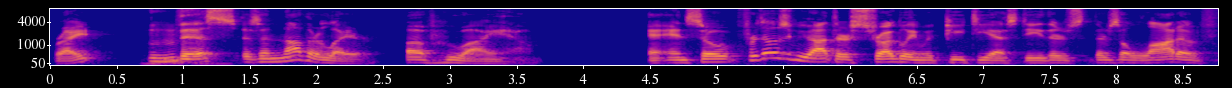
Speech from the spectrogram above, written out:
Right? Mhm. This is another layer of who I am. And, and so for those of you out there struggling with PTSD, there's there's a lot of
